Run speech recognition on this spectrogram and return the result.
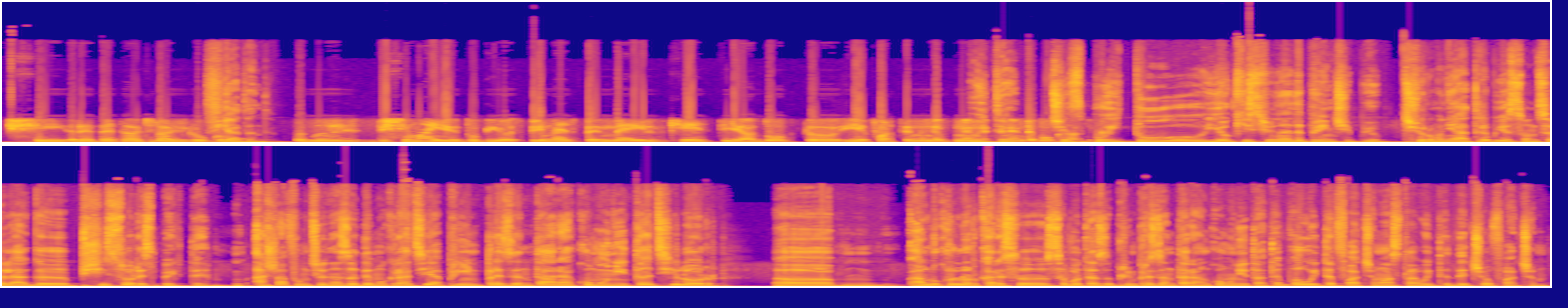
și repetă același lucru. Fii atent. Și mai e dubios. Primesc pe mail chestii, adoptă, e foarte nedemocratic. ce spui tu e o chestiune de principiu. Și România trebuie să o înțeleagă și să o respecte. Așa funcționează democrația prin prezentarea comunităților uh, a lucrurilor care să, să votează, prin prezentarea în comunitate. Bă, uite, facem asta, uite de ce o facem.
